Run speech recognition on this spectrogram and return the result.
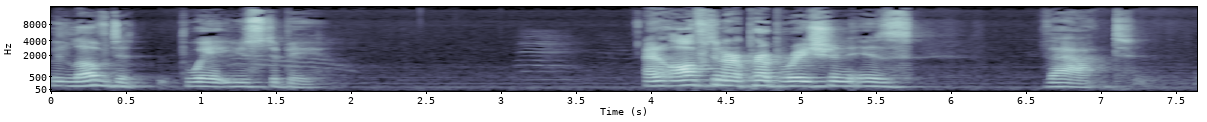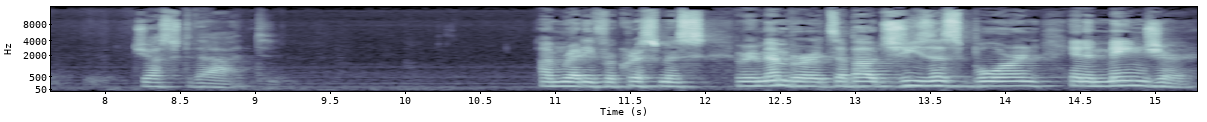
We loved it the way it used to be. And often our preparation is that, just that. I'm ready for Christmas. And remember, it's about Jesus born in a manger.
